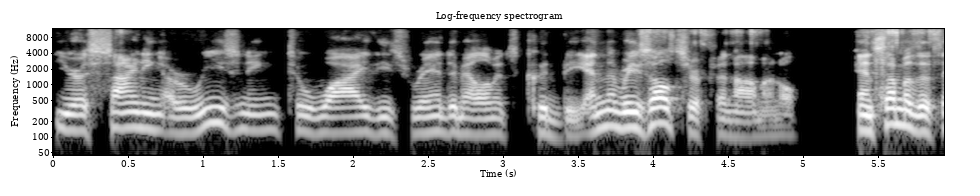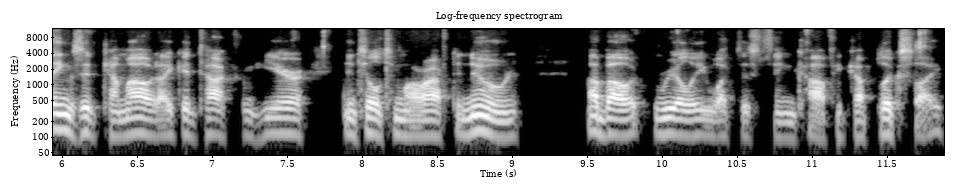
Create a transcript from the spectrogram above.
you're assigning a reasoning to why these random elements could be and the results are phenomenal. And some of the things that come out i could talk from here until tomorrow afternoon about really what this thing coffee cup looks like.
